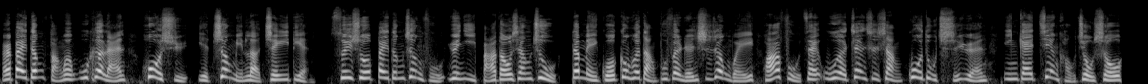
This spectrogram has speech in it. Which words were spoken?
而拜登访问乌克兰，或许也证明了这一点。虽说拜登政府愿意拔刀相助，但美国共和党部分人士认为，华府在乌俄战事上过度驰援，应该见好就收。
